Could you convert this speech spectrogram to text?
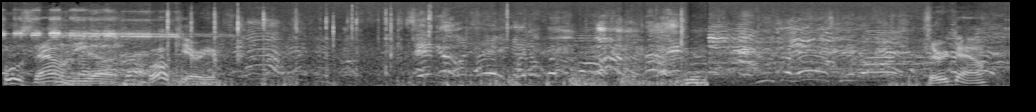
pulls down the uh, ball carrier. Third down.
